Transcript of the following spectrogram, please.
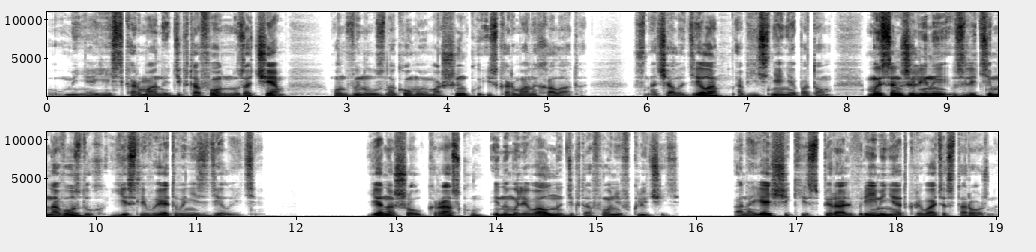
У меня есть карманный диктофон, но зачем? Он вынул знакомую машинку из кармана халата. Сначала дело, объяснение потом. Мы с Анжелиной взлетим на воздух, если вы этого не сделаете. Я нашел краску и намалевал на диктофоне «включить». А на ящике спираль времени открывать осторожно.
